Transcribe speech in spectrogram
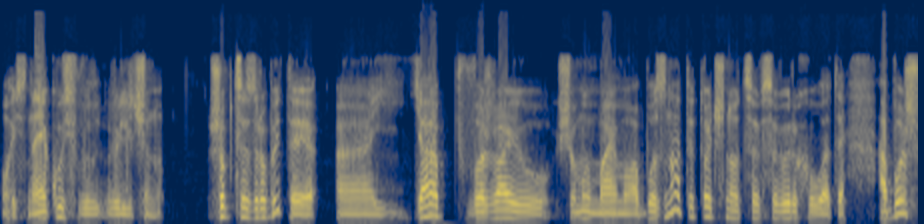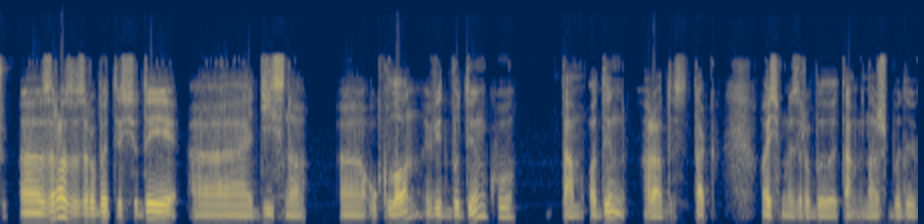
Ось, на якусь вел- величину. Щоб це зробити, я вважаю, що ми маємо або знати точно це все вирахувати, або ж зразу зробити сюди дійсно уклон від будинку там 1 градус. Так? Ось ми зробили там, наш буде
